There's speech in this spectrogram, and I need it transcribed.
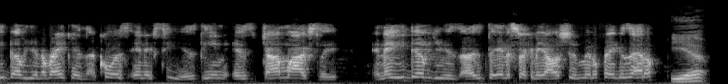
and AEW in the rankings. Of course, NXT is Dean is Jon Moxley, and AEW is, uh, the inner circle. They all shoot middle fingers at him. Yep.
